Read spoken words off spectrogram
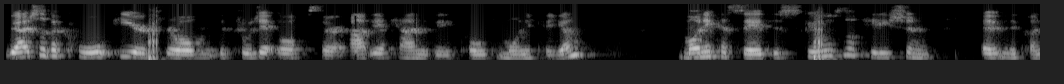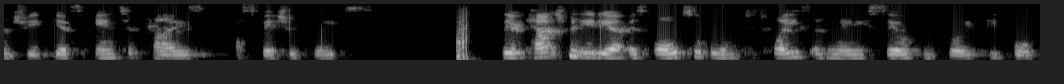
We actually have a quote here from the project officer at the Academy called Monica Young. Monica said, the school's location out in the country gives enterprise a special place. Their catchment area is also home to twice as many self-employed people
